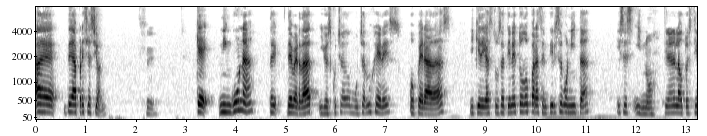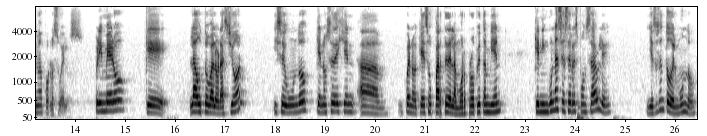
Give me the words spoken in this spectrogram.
eh, de apreciación. Sí. Que ninguna, de, de verdad, y yo he escuchado muchas mujeres operadas y que digas tú, o sea, tiene todo para sentirse bonita y, y no, tienen la autoestima por los suelos. Primero, que la autovaloración y segundo, que no se dejen, bueno, que eso parte del amor propio también, que ninguna se hace responsable. Y eso es en todo el mundo.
